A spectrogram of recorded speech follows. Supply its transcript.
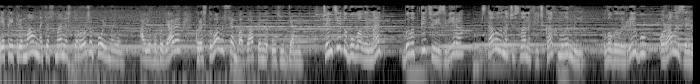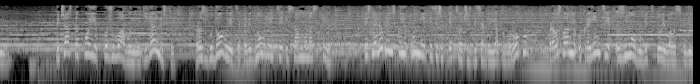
який тримав на тясмени сторожу польною, а його бояри користувалися багатими угіддями. Ченці добували мед, били птицю і звіра, ставили на численних річках млини, ловили рибу, орали землю. Під час такої пожвавленої діяльності розбудовується та відновлюється і сам монастир. Після Люблінської унії 1569 року православні українці знову відстоювали свою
